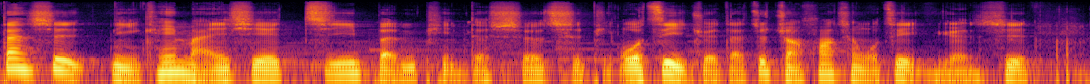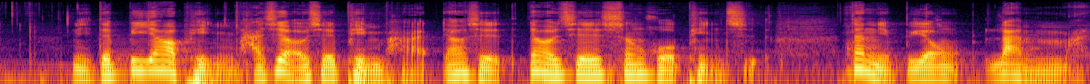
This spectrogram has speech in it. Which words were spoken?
但是你可以买一些基本品的奢侈品。我自己觉得，就转化成我自己原是：你的必要品还是有一些品牌，要些要一些生活品质，但你不用乱买。”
